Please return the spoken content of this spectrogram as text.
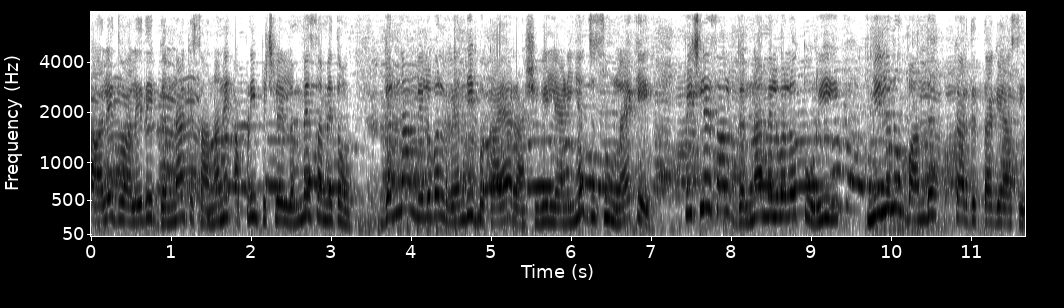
ਆਲੇ ਦੁਆਲੇ ਦੇ ਗੰਨਾ ਕਿਸਾਨਾਂ ਨੇ ਆਪਣੀ ਪਿਛਲੇ ਲੰਮੇ ਸਮੇਂ ਤੋਂ ਗੰਨਾ ਮਿਲ ਵੱਲ ਰਹਿੰਦੀ ਬਕਾਇਆ ਰਾਸ਼ੀ ਵੀ ਲੈਣੀ ਹੈ, ਜਿਸ ਨੂੰ ਲੈ ਕੇ ਪਿਛਲੇ ਸਾਲ ਗੰਨਾ ਮਿਲ ਵੱਲੋਂ ਧੂਰੀ ਮਿਲ ਨੂੰ ਬੰਦ ਕਰ ਦਿੱਤਾ ਗਿਆ ਸੀ,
